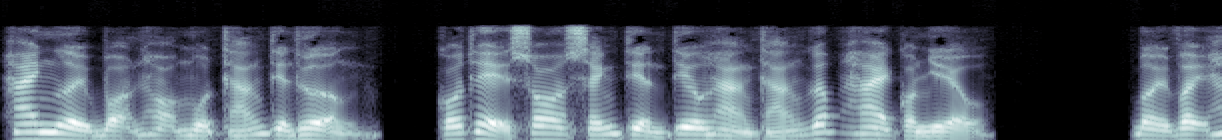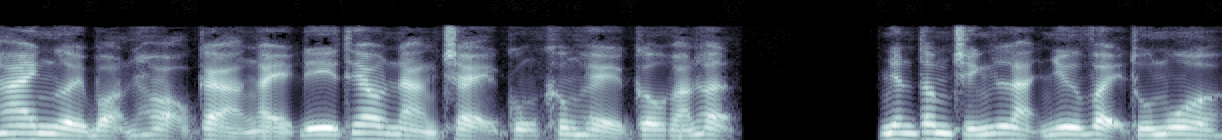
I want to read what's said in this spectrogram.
Hai người bọn họ một tháng tiền thưởng, có thể so sánh tiền tiêu hàng tháng gấp hai còn nhiều. Bởi vậy hai người bọn họ cả ngày đi theo nàng chạy cũng không hề câu hán hận. Nhân tâm chính là như vậy thu mua.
